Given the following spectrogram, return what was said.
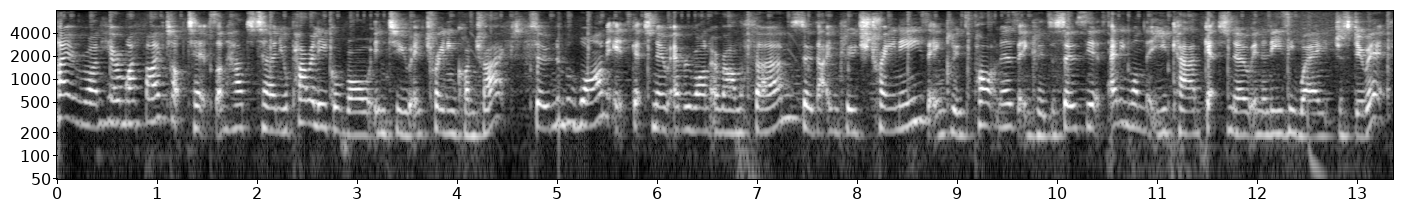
Hi everyone, here are my five top tips on how to turn your paralegal role into a training contract. So number one, it's get to know everyone around the firm. So that includes trainees, it includes partners, it includes associates, anyone that you can get to know in an easy way, just do it.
